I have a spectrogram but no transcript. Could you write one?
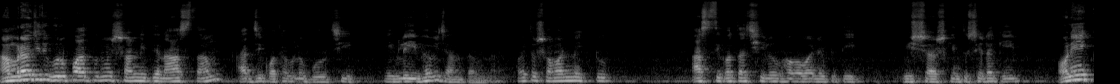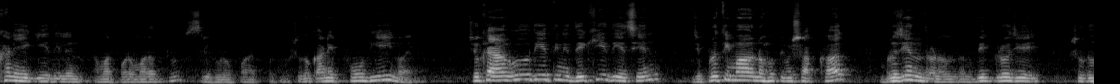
আমরাও যদি গুরুপাদ পদ্মের সান্নিধ্যে না আসতাম আজ যে কথাগুলো বলছি, এগুলো এইভাবে জানতাম না। হয়তো সামান্য একটু আস্তিকতা ছিল, ভগবানের প্রতি বিশ্বাস, কিন্তু সেটাকে অনেকখানি এগিয়ে দিলেন আমার পরমারাধ্য শ্রী গুরুপাদ পদ্ম। শুধু কানে ফোঁ দিয়েই নয়, চোখে আঙুল দিয়ে তিনি দেখিয়ে দিয়েছেন যে প্রতিমা নহ তুমি সাক্ষাৎ ব্রজেন্দ্রনন্দন বিগ্রহ যে শুধু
